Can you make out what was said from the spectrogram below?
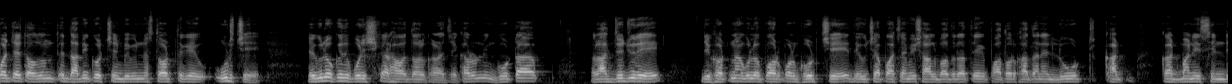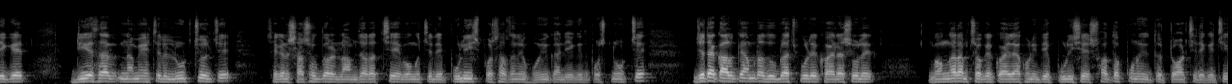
পর্যায়ে তদন্তের দাবি করছেন, বিভিন্ন স্তর থেকে উঠছে এগুলো কিন্তু পরিষ্কার হওয়ার দরকার আছে। কারণ গোটা রাজ্য জুড়ে যে ঘটনাগুলো পরপর ঘটছে, দেউচা পাচামি, শালবাদরাতে পাথর খাদানে লুট, কাট, কাটমানি সিন্ডিকেট, ডিএসআর নামে হচ্ছে লুট চলছে, সেখানে শাসক দলের নাম জড়াচ্ছে এবং হচ্ছে পুলিশ প্রশাসনের ভূমিকা নিয়ে কিন্তু প্রশ্ন উঠছে। যেটা কালকে আমরা দুবরাজপুরে খয়রাশোলের গঙ্গারাম চকে কয়লা দিয়ে পুলিশের শতপ্রণোদিত টর্চ দেখেছি।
